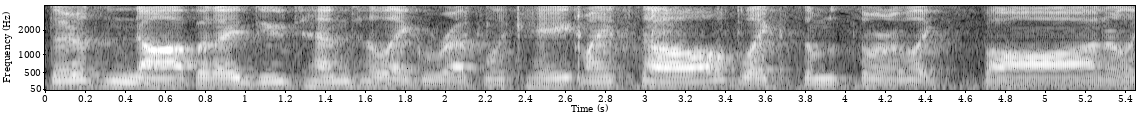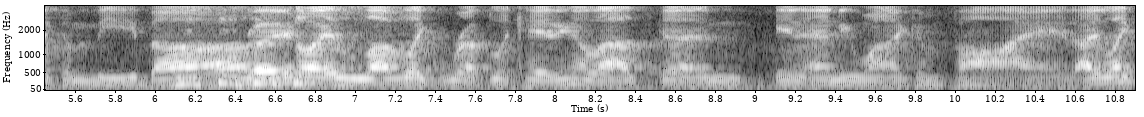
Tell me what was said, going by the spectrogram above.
There's not, but I do tend to like replicate myself, like some sort of like spawn or like amoeba. Right. So I love like replicating Alaska in, in anyone I can find. I like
